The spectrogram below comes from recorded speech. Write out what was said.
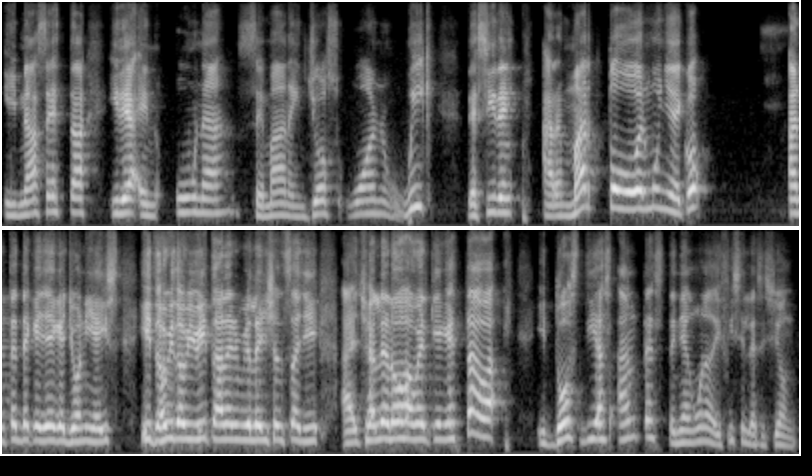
Y nace esta idea en una semana, en just one week. deciden armar todo el muñeco antes de que llegue Johnny Ace y WWE Talent Relations allí a echarle el ojo a ver quién estaba. Y dos días antes tenían una difícil decisión:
